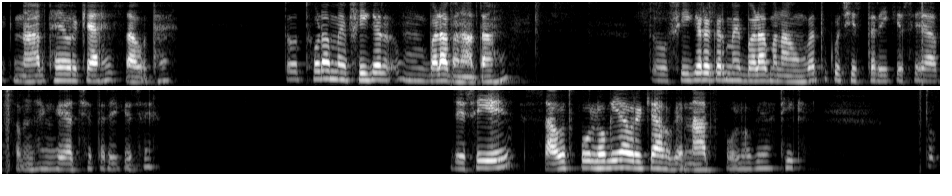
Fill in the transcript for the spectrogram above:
एक नॉर्थ है और क्या है? साउथ है। तो थोड़ा मैं फिगर बड़ा बनाता हूँ। तो फिगर अगर मैं बड़ा बनाऊँगा तो कुछ इस तरीके से आप समझेंगे, अच्छे तरीके से। जैसे ये साउथ पोल हो गया और क्या हो गया? नॉर्थ पोल हो गया, ठीक है? तो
